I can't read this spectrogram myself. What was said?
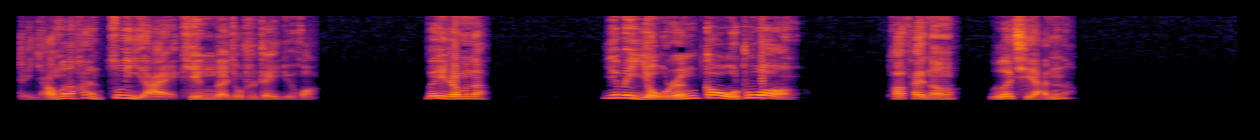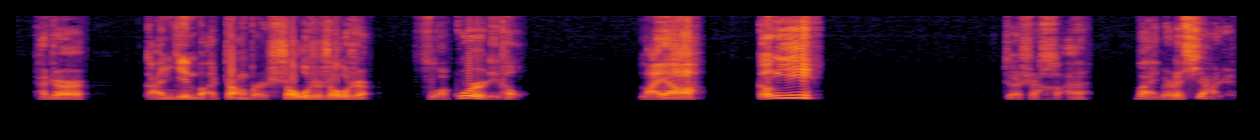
这杨文翰最爱听的就是这句话，为什么呢？因为有人告状，他才能讹钱呢。他这儿赶紧把账本收拾收拾，锁柜里头。来呀，更衣！这是喊外边的下人，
